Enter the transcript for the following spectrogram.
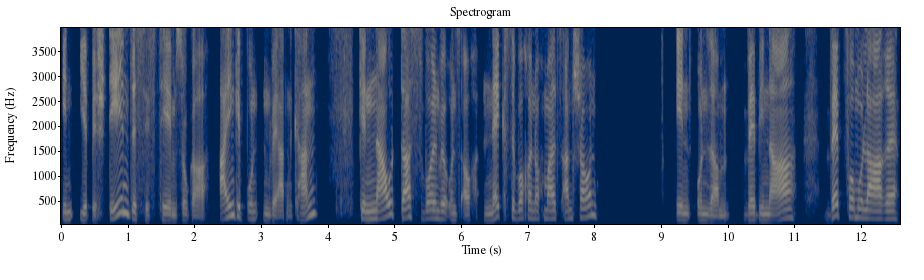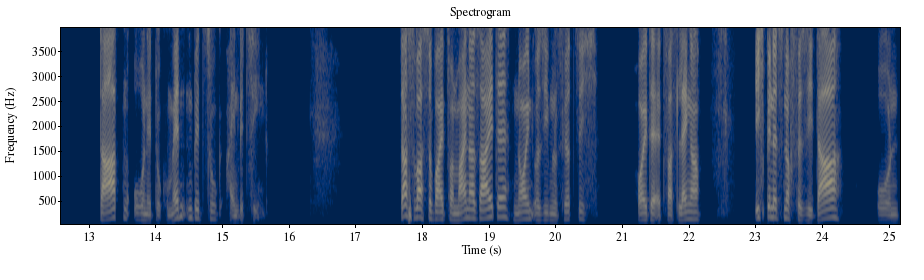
in ihr bestehendes System sogar eingebunden werden kann. Genau das wollen wir uns auch nächste Woche nochmals anschauen in unserem Webinar Webformulare Daten ohne Dokumentenbezug einbeziehen. Das war soweit von meiner Seite, 9.47 Uhr, heute etwas länger. Ich bin jetzt noch für Sie da und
